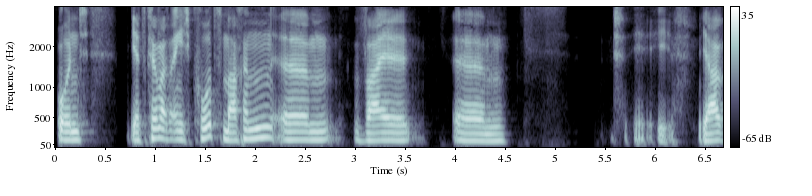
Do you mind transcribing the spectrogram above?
Und jetzt können wir es eigentlich kurz machen, ähm, weil ähm, ja,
